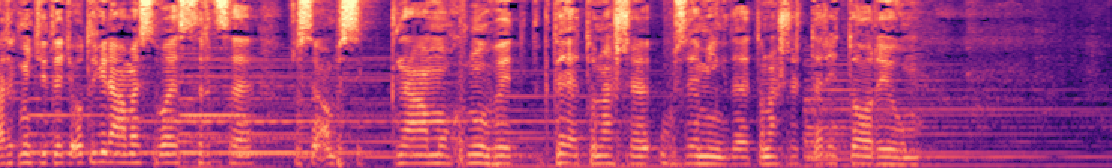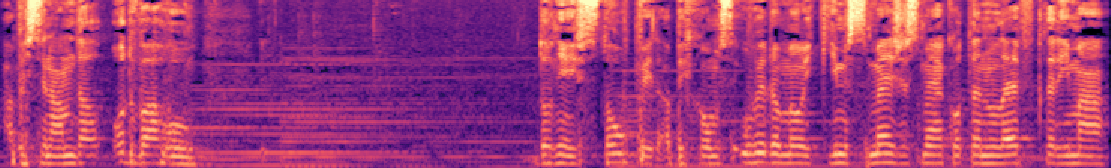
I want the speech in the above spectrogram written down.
A tak my ti teď otvíráme svoje srdce, prosím, aby si k nám mohl mluvit, kde je to naše území, kde je to naše teritorium. Aby si nám dal odvahu do něj vstoupit, abychom si uvědomili, kým jsme, že jsme jako ten lev, který má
